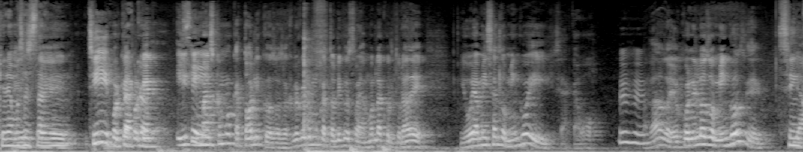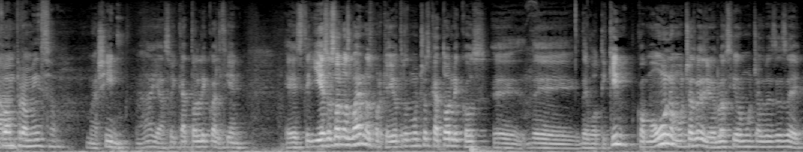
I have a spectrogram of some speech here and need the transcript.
Queremos Este, estar en... Sí, porque, porque y, y más como católicos, o sea, creo que como católicos traemos la cultura de yo voy a misa el domingo y se acabó. O sea, yo con él los domingos eh, Sin ya, compromiso. machine, ¿no? ya soy católico al 100. Este, y esos son los buenos, porque hay otros muchos católicos eh, de, de botiquín, como uno muchas veces, yo lo he sido muchas veces de,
